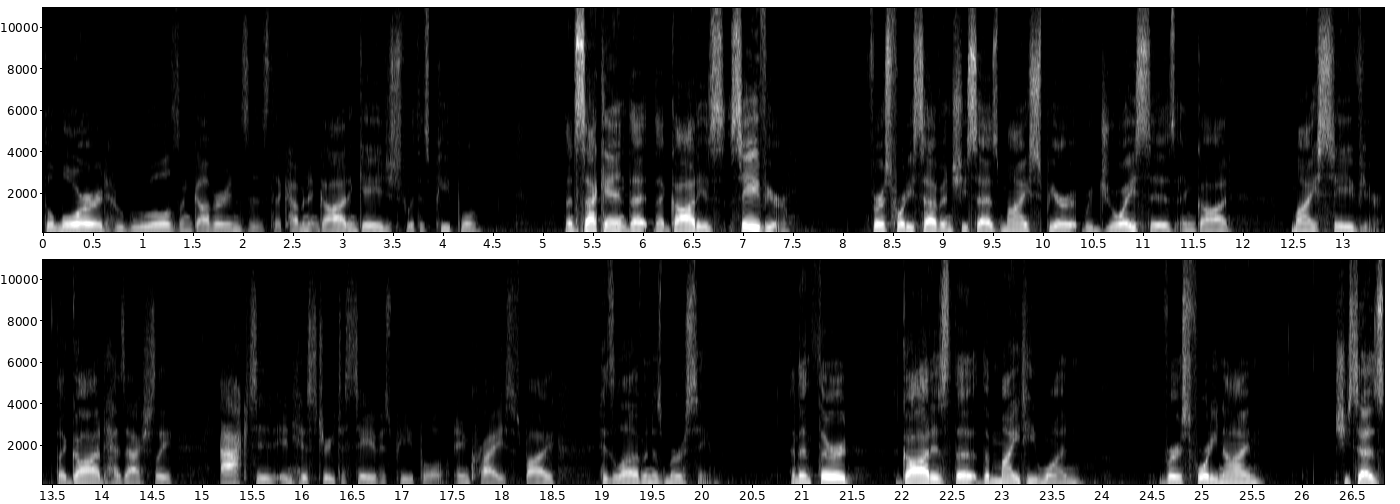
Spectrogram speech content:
the Lord who rules and governs, is the covenant God engaged with His people. Then, second, that, that God is Savior. Verse 47, she says, My spirit rejoices in God, my Savior. That God has actually acted in history to save His people in Christ by His love and His mercy. And then, third, God is the, the mighty one verse 49, she says,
